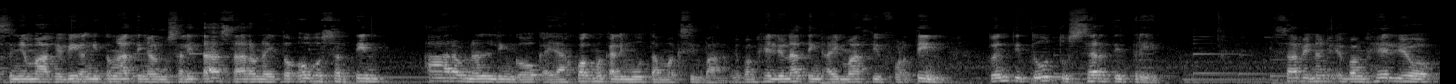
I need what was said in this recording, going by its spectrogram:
sa inyo mga kaibigan. Itong ating almusalita sa araw na ito, August 13, araw ng linggo. Kaya huwag makalimutan magsimba. Ang ebanghelyo natin ay Matthew 14, 22 to 33. Sabi ng ebanghelyo,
